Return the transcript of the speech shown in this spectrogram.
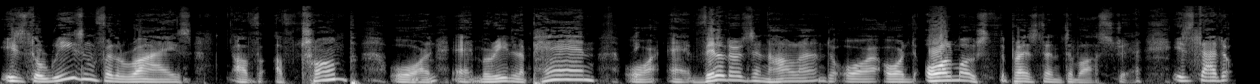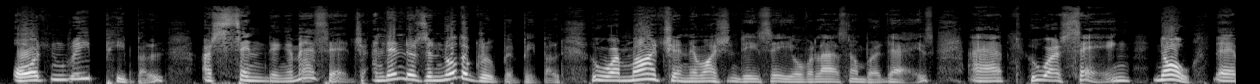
is the reason for the rise of of Trump or mm-hmm. uh, Marine Le Pen or uh, Wilders in Holland or or almost the president of Austria is that ordinary people are sending a message. And then there's another group of people who are marching in Washington D.C. over the last number of days, uh, who are saying, no, uh,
